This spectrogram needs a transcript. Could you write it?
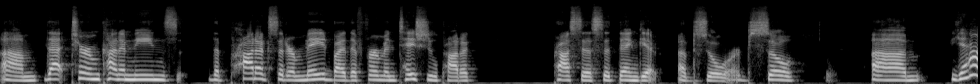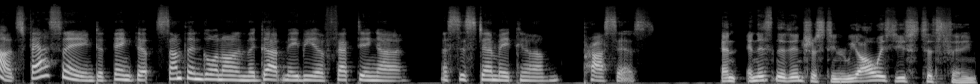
Um, that term kind of means the products that are made by the fermentation product process that then get absorbed. So, um, yeah, it's fascinating to think that something going on in the gut may be affecting a, a systemic um, process. And and isn't it interesting? We always used to think,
